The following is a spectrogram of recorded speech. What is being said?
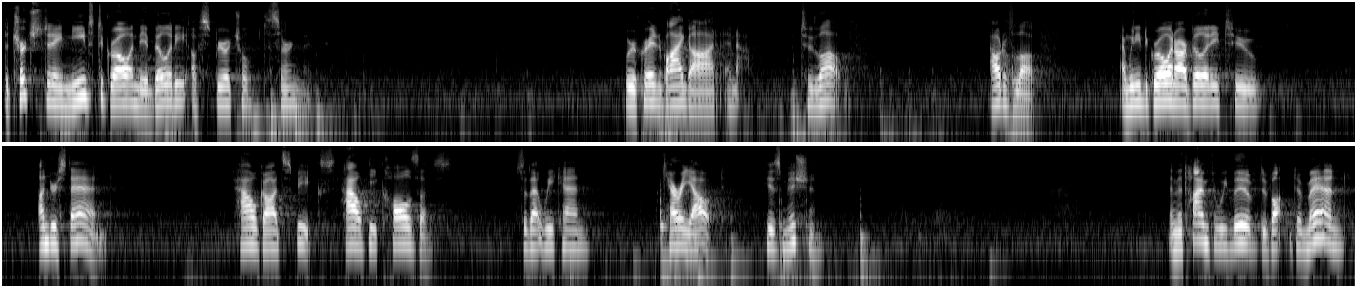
The church today needs to grow in the ability of spiritual discernment. We were created by God and to love, out of love. And we need to grow in our ability to understand how God speaks, how He calls us, so that we can carry out His mission. And the times we live demand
